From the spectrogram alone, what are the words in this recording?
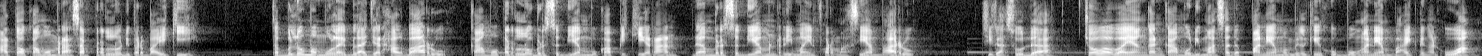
Atau kamu merasa perlu diperbaiki? Sebelum memulai belajar hal baru, kamu perlu bersedia membuka pikiran dan bersedia menerima informasi yang baru. Jika sudah, Coba bayangkan kamu di masa depan yang memiliki hubungan yang baik dengan uang.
